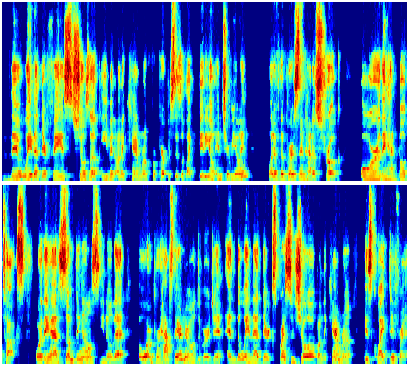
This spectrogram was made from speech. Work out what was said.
the way that their face shows up even on a camera for purposes of like video interviewing? What if the person had a stroke or they had Botox or they had something else, you know, that, or perhaps they're neurodivergent and the way that their expressions show up on the camera is quite different.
